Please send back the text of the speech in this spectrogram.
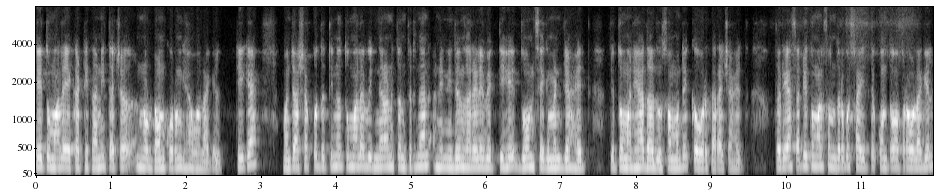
ते तुम्हाला एका ठिकाणी त्याचं नोट डाऊन करून घ्यावं लागेल. ठीक आहे? म्हणजे अशा पद्धतीनं तुम्हाला विज्ञान आणि तंत्रज्ञान आणि निधन झालेले व्यक्ती हे दोन सेगमेंट जे आहेत ते तुम्हाला ह्या दहा दिवसामध्ये कव्हर करायचे आहेत. तर यासाठी तुम्हाला संदर्भ साहित्य कोणतं वापरावं लागेल?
